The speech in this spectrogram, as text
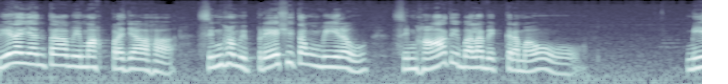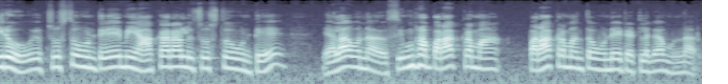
పీడయంతా విమః ప్రజా సింహ విప్రేషితం వీరౌ సింహాతి బల విక్రమౌ మీరు చూస్తూ ఉంటే మీ ఆకారాలు చూస్తూ ఉంటే ఎలా ఉన్నారు? సింహ పరాక్రమ పరాక్రమంతో ఉండేటట్లుగా ఉన్నారు.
